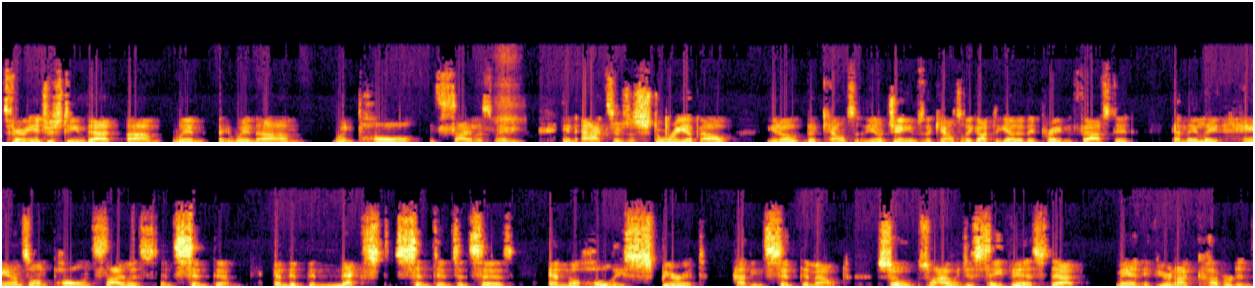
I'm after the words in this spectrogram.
It's very interesting that um, when when um, when Paul and Silas maybe in Acts, there's a story about you know the council, you know James and the council. They got together, they prayed and fasted, and they laid hands on Paul and Silas and sent them. And then the next sentence it says, "And the Holy Spirit having sent them out." So, so I would just say this: that man, if you're not covered in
